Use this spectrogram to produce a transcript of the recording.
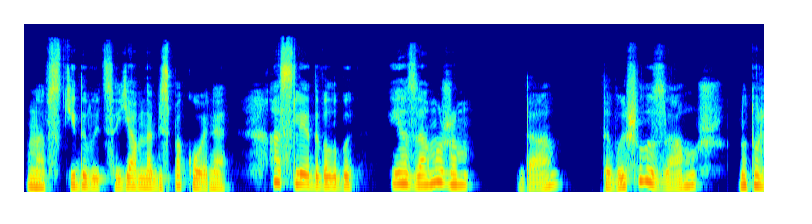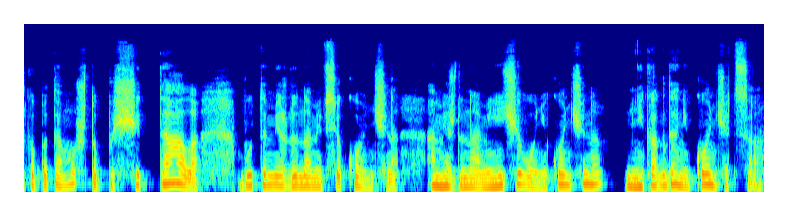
Она вскидывается, явно обеспокоенная. А следовало бы. Я замужем. Да, ты вышла замуж, но только потому, что посчитала, будто между нами все кончено, а между нами ничего не кончено, никогда не кончится.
